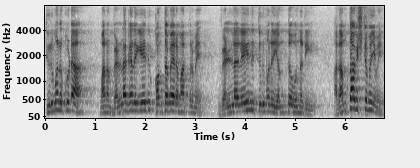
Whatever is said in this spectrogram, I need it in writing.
తిరుమల కూడా మనం వెళ్ళగలిగేది కొంతమేర మాత్రమే. వెళ్ళలేని తిరుమల ఎంతో ఉన్నది? అదంతా విష్ణమయమే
